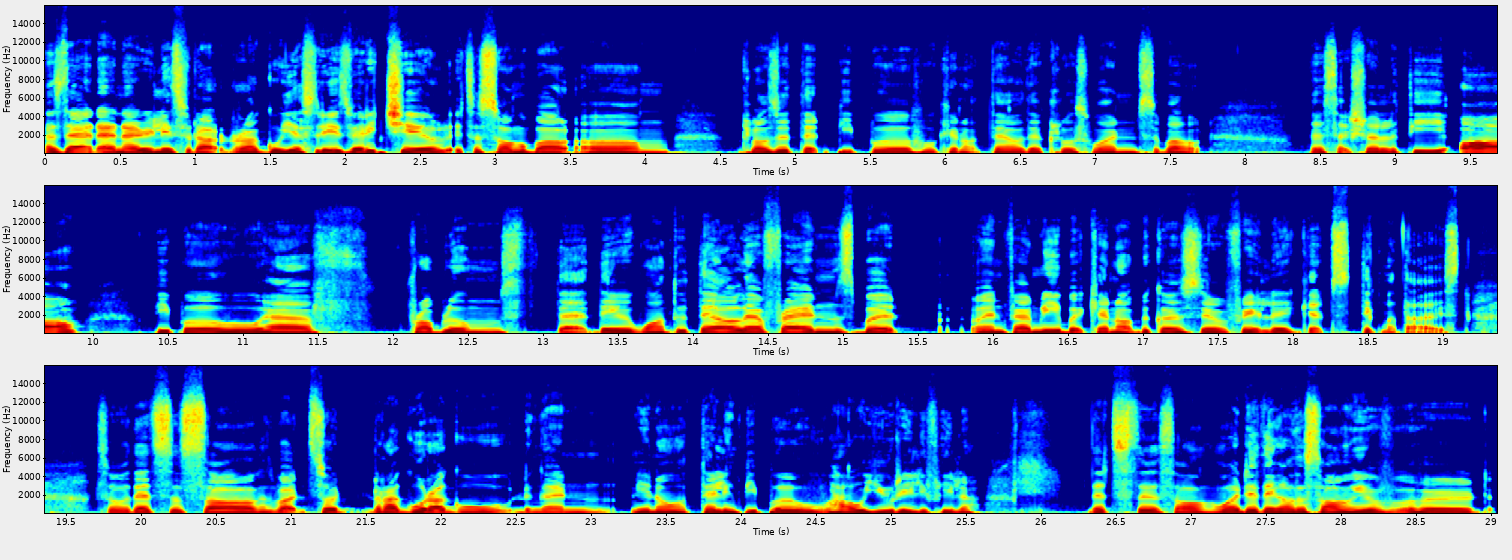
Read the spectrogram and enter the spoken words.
that's that. And I released Ra- Ragu yesterday. It's very chill. It's a song about um, closeted people who cannot tell their close ones about their sexuality or people who have problems that they want to tell their friends but and family but cannot because they're afraid they get stigmatized. So that's the song. But so ragu-ragu dengan you know telling people how you really feel lah. That's the song. What do you think of the song? You've heard,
